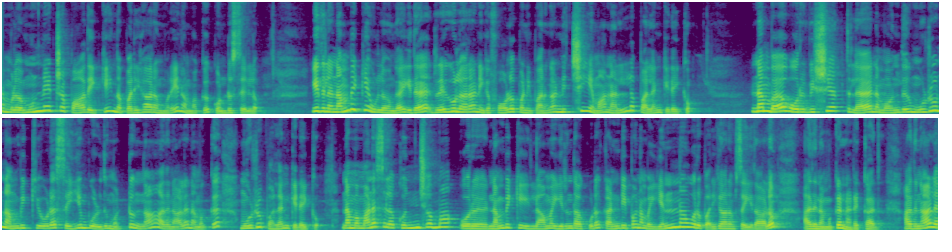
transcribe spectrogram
நம்மளை முன்னேற்ற பாதைக்கு இந்த பரிகார முறை நமக்கு கொண்டு செல்லும். இதில் நம்பிக்கை உள்ளவங்க இதை ரெகுலராக நீங்கள் ஃபாலோ பண்ணி பாருங்கள் நிச்சயமாக நல்ல பலன் கிடைக்கும். நம்ம ஒரு விஷயத்தில் நம்ம வந்து முழு நம்பிக்கையோடு செய்யும் பொழுது மட்டும்தான் அதனால் நமக்கு முழு பலன் கிடைக்கும். நம்ம மனசில் கொஞ்சமாக ஒரு நம்பிக்கை இல்லாமல் இருந்தால் கூட கண்டிப்பாக நம்ம என்ன ஒரு பரிகாரம் செய்தாலும் அது நமக்கு நடக்காது. அதனால்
